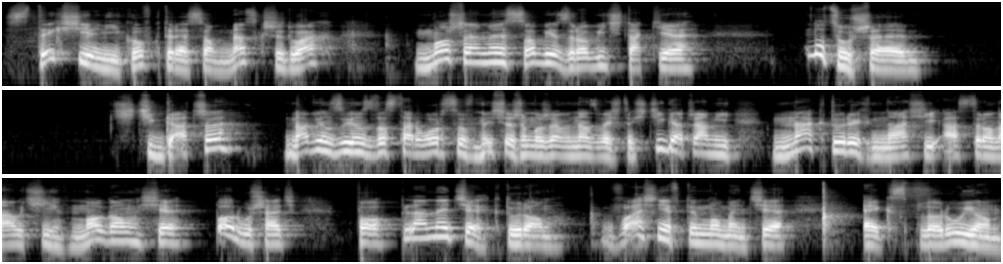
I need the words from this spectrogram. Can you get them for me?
z tych silników, które są na skrzydłach, możemy sobie zrobić takie, no cóż, e, ścigacze. Nawiązując do Star Warsów, myślę, że możemy nazwać to ścigaczami, na których nasi astronauci mogą się poruszać po planecie, którą właśnie w tym momencie eksplorują.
